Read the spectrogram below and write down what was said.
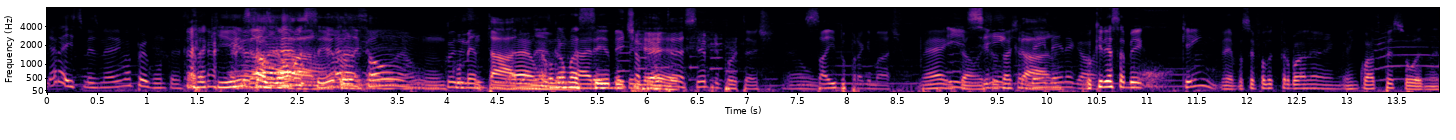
e era isso mesmo, era uma pergunta. Cara, aqui É, Rasgar é, era né? só um, Um coisa comentário, assim, né? É, um Rasgar comentário bem Mente É. aberta é sempre importante. É, um- Sair do pragmático. é, então, E isso eu sim, tô achando cara. bem, bem legal. Eu queria saber quem. é, você falou que trabalha em em quatro pessoas, né,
